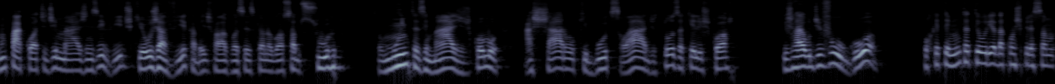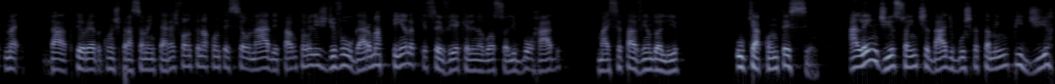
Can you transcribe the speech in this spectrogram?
um pacote de imagens e vídeos que eu já vi, acabei de falar com vocês que é um negócio absurdo. São muitas imagens, como acharam o kibbutz lá, de todos aqueles corpos. Israel divulgou, porque tem muita teoria da conspiração, na, da teoria da conspiração na internet falando que não aconteceu nada e tal. Então eles divulgaram uma pena, porque você vê aquele negócio ali borrado, mas você está vendo ali o que aconteceu. Além disso, a entidade busca também impedir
